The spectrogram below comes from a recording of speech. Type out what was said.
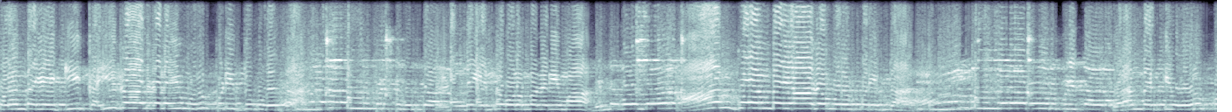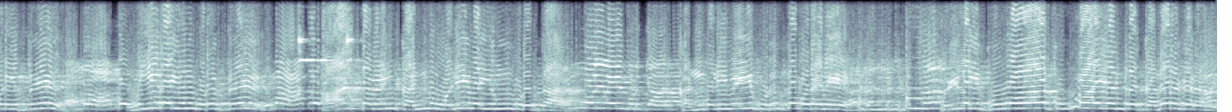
குழந்தைக்கு கை கால்களை உருப்பிடித்து கொடுத்தார். என்ன குழந்தை தெரியுமா? ஆண் குழந்தையாக உருப்பிடித்தார். குழந்தைக்கு ஆமா, ஆமா. உயிரையும் கொடுத்து. ஆண்டவன் கண் ஒளிவையும் கொடுத்தார். கண் ஒளிவை கொடுத்த உடனே பிள்ளை குவா குவா என்று கதறுகிறது.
